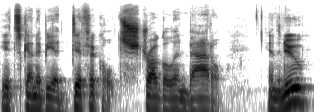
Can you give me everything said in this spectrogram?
it's going to be a difficult struggle and battle. In the new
